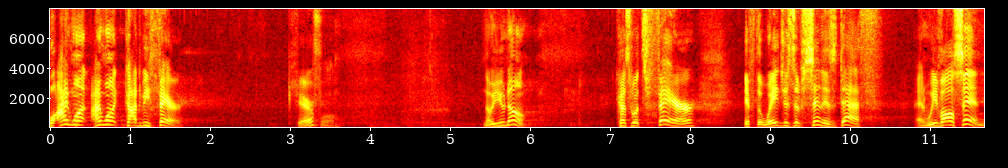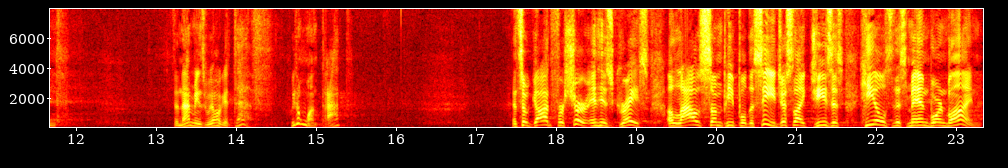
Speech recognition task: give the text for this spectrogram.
well, I want, I want God to be fair. Careful. No, you don't. Because what's fair, if the wages of sin is death, and we've all sinned, then that means we all get death. We don't want that. And so, God, for sure, in His grace, allows some people to see, just like Jesus heals this man born blind.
